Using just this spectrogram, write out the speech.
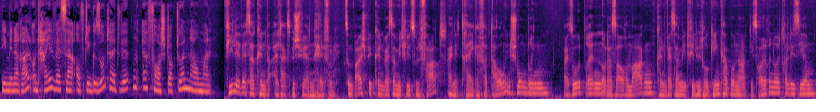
Wie Mineral- und Heilwässer auf die Gesundheit wirken, erforscht Dr. Naumann. Viele Wässer können bei Alltagsbeschwerden helfen. Zum Beispiel können Wässer mit viel Sulfat eine träge Verdauung in Schwung bringen. Bei Sodbrennen oder saurem Magen können Wässer mit viel Hydrogencarbonat die Säure neutralisieren.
